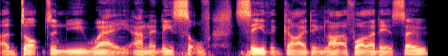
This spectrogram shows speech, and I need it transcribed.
adopt a new way and at least sort of see the guiding light of what that is. So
